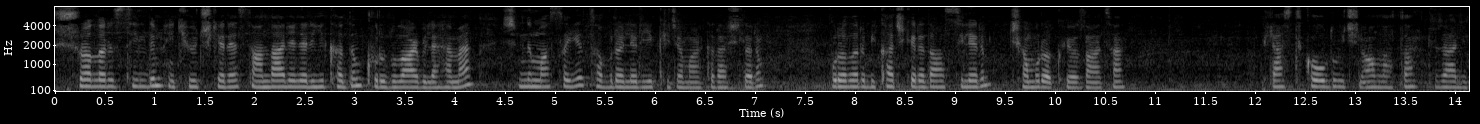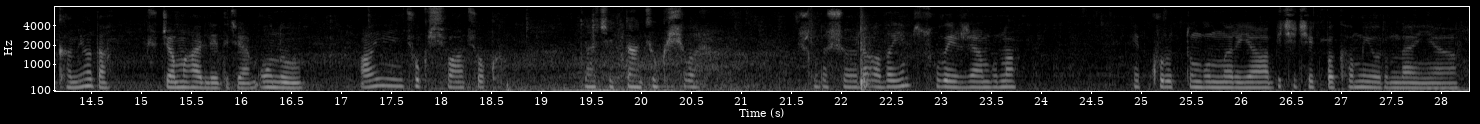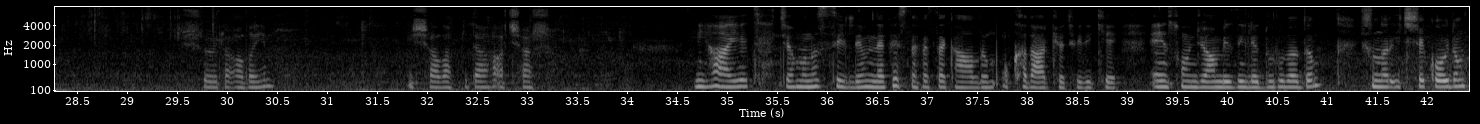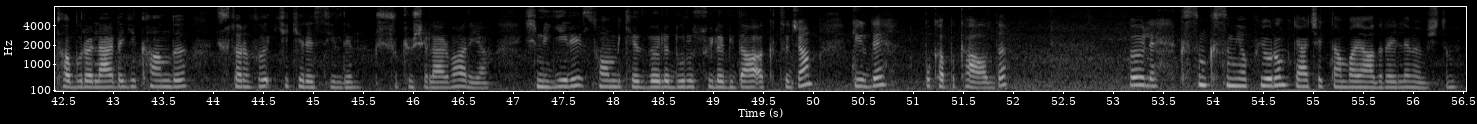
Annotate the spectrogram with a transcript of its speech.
Şuraları sildim 2-3 kere. Sandalyeleri yıkadım. Kurudular bile hemen. Şimdi masayı, tabureleri yıkayacağım arkadaşlarım. Buraları birkaç kere daha silerim. Çamur akıyor zaten. Plastik olduğu için Allah'tan güzel yıkanıyor da. Şu camı halledeceğim. Onu. Ay çok iş var çok. Gerçekten çok iş var. Şunu da şöyle alayım. Su vereceğim buna. Hep kuruttum bunları ya. Bir çiçek bakamıyorum ben ya. Şöyle alayım. İnşallah bir daha açar. Nihayet camını sildim. Nefes nefese kaldım. O kadar kötüydü ki. En son cam beziyle duruladım. Şunları iç içe koydum. Tabureler de yıkandı. Şu tarafı iki kere sildim. Şu köşeler var ya. Şimdi yeri son bir kez böyle duru suyla bir daha akıtacağım. Bir de bu kapı kaldı. Böyle kısım kısım yapıyorum. Gerçekten bayağıdır ellememiştim.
